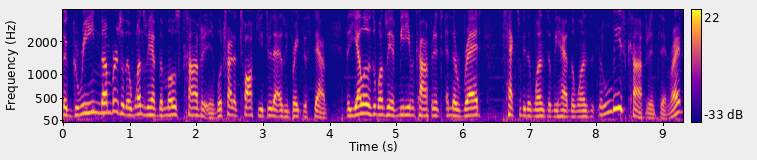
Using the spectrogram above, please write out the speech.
The green numbers are the ones we have the most confidence in. We'll try to talk you through that as we break this down. The yellow is the ones we have medium confidence, and the red text will be the ones that we have the ones that the least confidence in, right?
